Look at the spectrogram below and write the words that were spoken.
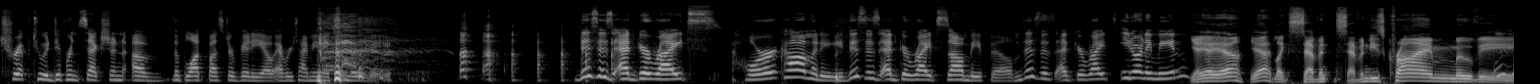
trip to a different section of the blockbuster video every time he makes a movie. This is Edgar Wright's horror comedy. This is Edgar Wright's zombie film. This is Edgar Wright's, you know what I mean? Yeah, yeah, yeah, yeah. Like seven, 70s crime movie,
